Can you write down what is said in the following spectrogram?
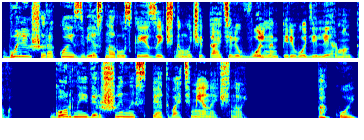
более широко известна русскоязычному читателю в вольном переводе Лермонтова. Горные вершины спят во тьме ночной. Покой.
